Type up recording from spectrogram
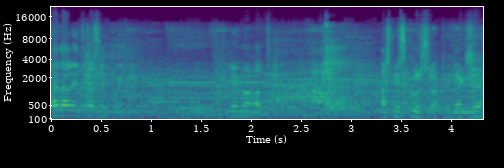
ja dalej teraz nie pójdę. Nie ma wady. Aż mnie skurcz łapie, także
